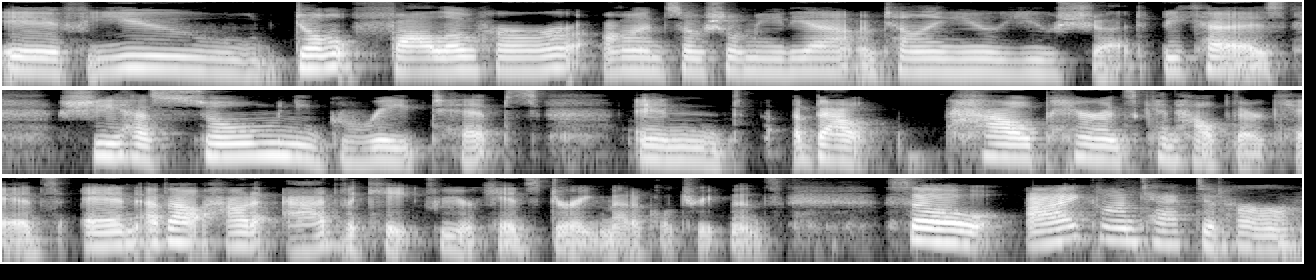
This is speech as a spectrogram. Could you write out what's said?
if you don't follow her on social media, I'm telling you, you should because she has so many great tips and about how parents can help their kids and about how to advocate for your kids during medical treatments. So I contacted her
